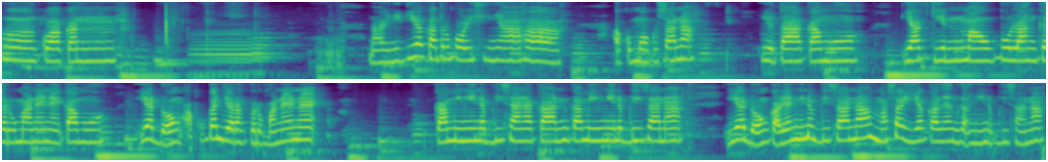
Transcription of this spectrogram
eh, aku akan. Nah ini dia kantor polisinya. Ha. Aku mau ke sana. Yuta, kamu yakin mau pulang ke rumah nenek kamu? Iya dong, aku kan jarang ke rumah nenek. Kami nginep di sana kan? Kami nginep di sana. Iya dong, kalian nginep di sana. Masa iya kalian gak nginep di sana?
